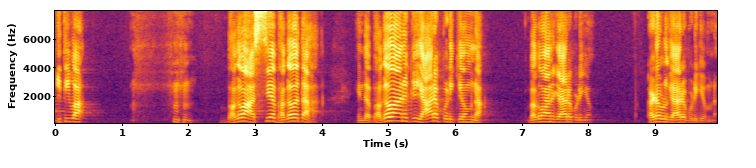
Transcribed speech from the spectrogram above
இதுவா. பகவான் அஸ்ய பகவதா. இந்த பகவானுக்கு யாரை பிடிக்கும்னா பகவானுக்கு யாரை பிடிக்கும்? கடவுளுக்கு யாரை பிடிக்கும்னா.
